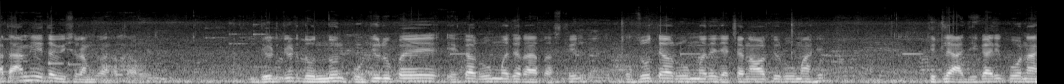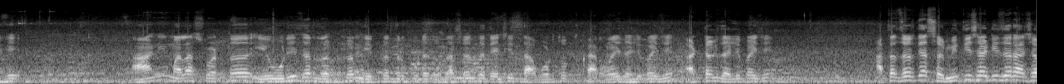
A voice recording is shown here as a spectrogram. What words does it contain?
आता आम्ही इथं विश्रामगृहात आहोत. दीड दीड दोन दोन कोटी रुपये एका रूममध्ये राहत असतील तर जो त्या रूममध्ये ज्याच्या नावावरती रूम आहे तिथले अधिकारी कोण आहे? आणि मला असं वाटतं एवढी जर रक्कम एकत्र कुठे होत असेल तर त्याची ताबडतोब कारवाई झाली पाहिजे अटक झाली पाहिजे. आता जर त्या समितीसाठी जर अशा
